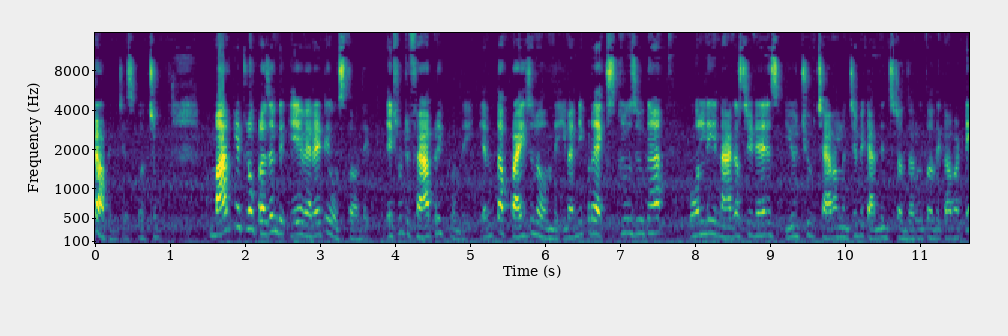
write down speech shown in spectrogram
షాపింగ్ చేసుకోవచ్చు. మార్కెట్లో ప్రజెంట్ ఏ వెరైటీ వస్తుంది? ఎటువంటి ఫ్యాబ్రిక్ ఉంది? ఎంత ప్రైజ్లో ఉంది? ఇవన్నీ కూడా ఎక్స్క్లూజివ్గా only Nagasri diaries YouTube channel నుంచి మీకు అందించడం జరుగుతుంది కాబట్టి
